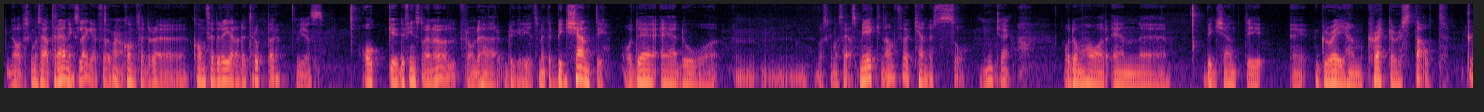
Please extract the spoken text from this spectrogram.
ja ska man säga, träningsläger för Ja. konfeder- konfedererade trupper. Yes. Och eh, det finns då en öl från det här bryggeriet som heter Big Shanty. Och det är då, mm, vad ska man säga, smeknamn för Kenneth så. Okej. Och de har en eh, Big Shanty Graham Cracker Stout.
